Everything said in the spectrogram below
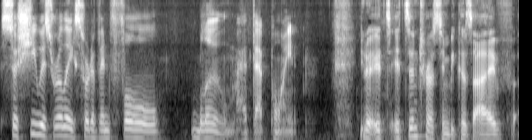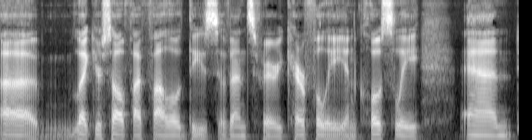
So she was really sort of in full bloom at that point. You know, it's it's interesting because I've, uh, like yourself, I've followed these events very carefully and closely, and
